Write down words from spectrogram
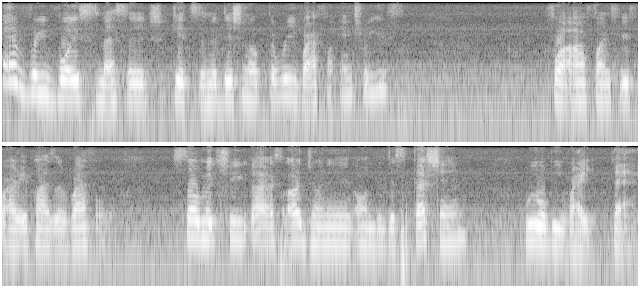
every voice message gets an additional three raffle entries for our Fun Free Friday Positive raffle. So make sure you guys are joining in on the discussion. We will be right back.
